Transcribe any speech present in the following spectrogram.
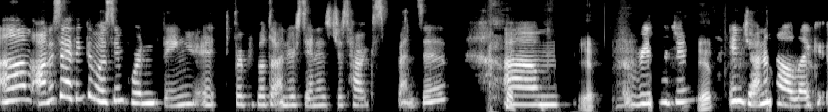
Um, honestly, I think the most important thing it, for people to understand is just how expensive um, yep. research yep. in general. Like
